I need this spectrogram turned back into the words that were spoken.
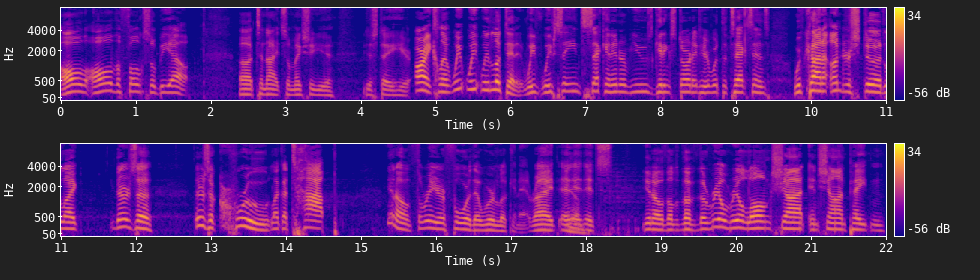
all all the folks will be out uh, tonight. So make sure you you stay here. All right, Clint. We, we we looked at it. We've we've seen second interviews getting started here with the Texans. We've kind of understood like there's a there's a crew like a top you know, three or four that we're looking at, right? Yeah. It, it's, you know, the, the the real, real long shot in Sean Payton,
